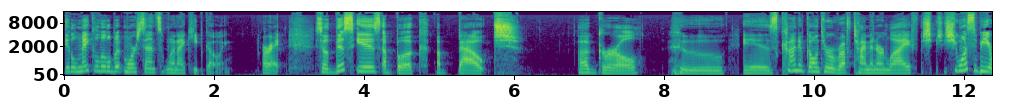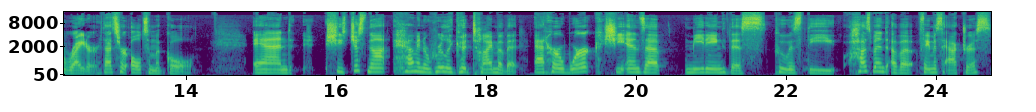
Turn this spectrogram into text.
it'll make a little bit more sense when I keep going. All right. So, this is a book about a girl who is kind of going through a rough time in her life. She, she wants to be a writer, that's her ultimate goal. And she's just not having a really good time of it. At her work, she ends up meeting this who is the husband of a famous actress,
